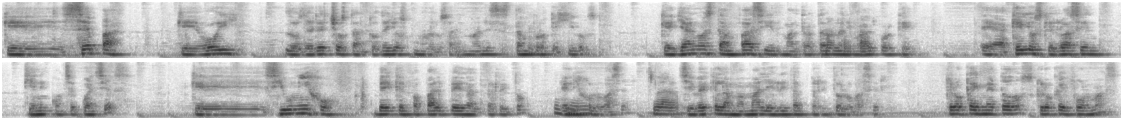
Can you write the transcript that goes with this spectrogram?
que sepa que hoy los derechos tanto de ellos como de los animales están protegidos, que ya no es tan fácil maltratar a un animal porque eh, aquellos que lo hacen tienen consecuencias, que si un hijo ve que el papá le pega al perrito, el hijo lo va a hacer. Claro. Si ve que la mamá le grita al perrito, lo va a hacer. Creo que hay métodos, creo que hay formas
